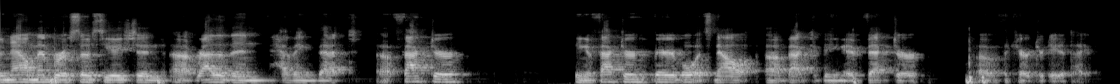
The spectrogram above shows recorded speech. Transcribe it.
So now member association, uh, rather than having that uh, factor, being a factor variable, it's now uh, back to being a vector of the character data type.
